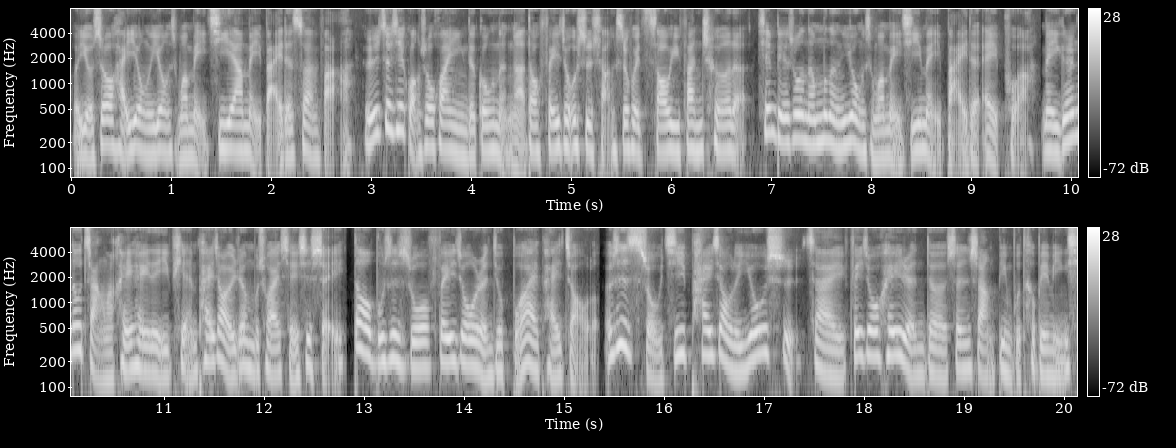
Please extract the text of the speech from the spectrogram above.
有时候还用一用什么美肌啊、美白的算法。可是这些广受欢迎的功能啊，到非洲市场是会遭遇翻车的。先别说能不能用什么美肌美白的 app 啊，每个人都长了黑黑的一片，拍照也认不出来谁是谁。倒不是说非洲人就不爱拍照了，而是手机拍照的优势在非洲黑人的身上并不特别明显。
